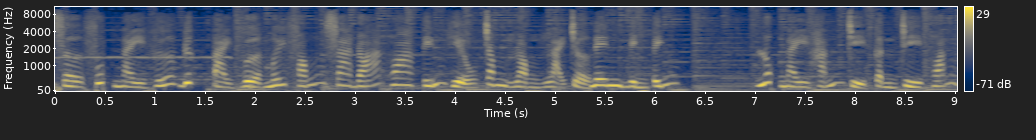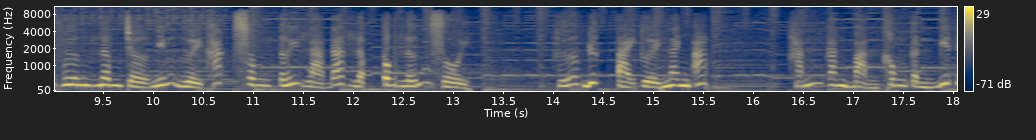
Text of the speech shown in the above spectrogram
Giờ phút này hứa Đức Tài vừa mới phóng ra đóa hoa tín hiệu trong lòng lại trở nên bình tĩnh. Lúc này hắn chỉ cần trì hoãn Vương Lâm chờ những người khác xông tới là đã lập công lớn rồi. Hứa Đức Tài cười nhanh áp. Hắn căn bản không cần biết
